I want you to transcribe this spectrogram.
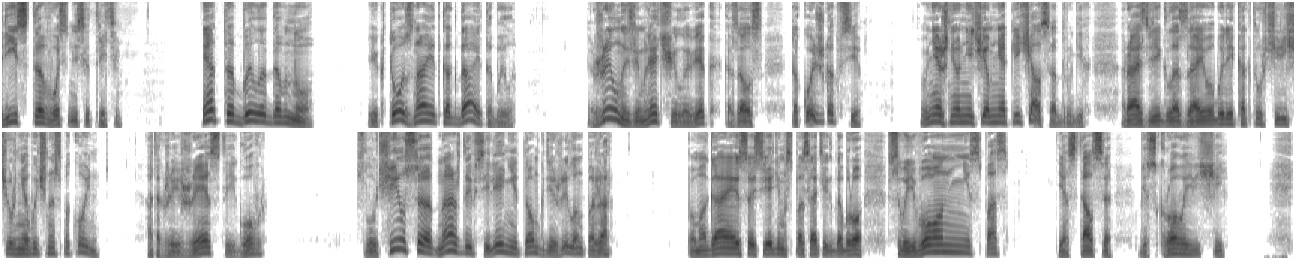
383. Это было давно, и кто знает, когда это было. Жил на земле человек, казалось, такой же, как все. Внешне он ничем не отличался от других, разве глаза его были как-то уж чересчур необычно спокойны, а также и жесты, и говор. Случился однажды в селении том, где жил он пожар. Помогая соседям спасать их добро, своего он не спас и остался без крова и вещей.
